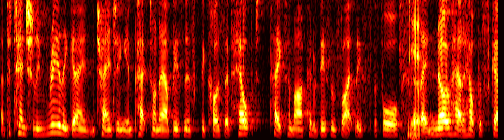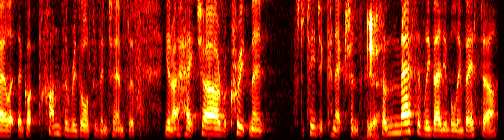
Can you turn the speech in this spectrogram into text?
a potentially really game changing impact on our business because they've helped take to market a business like this before. Yeah. They know how to help us scale it. They've got tons of resources in terms of, you know, HR, recruitment, strategic connections. Yeah. It's a massively valuable investor.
